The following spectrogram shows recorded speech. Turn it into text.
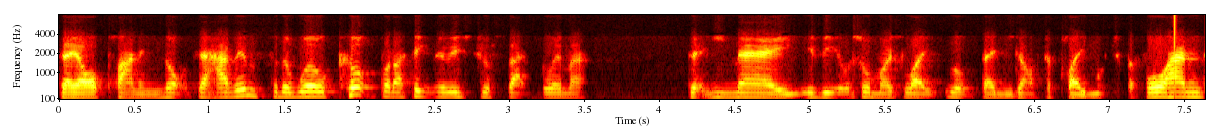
they are planning not to have him for the World Cup. But I think there is just that glimmer that he may, if it was almost like, look, Ben, you don't have to play much beforehand.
